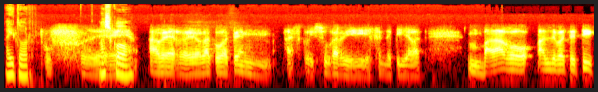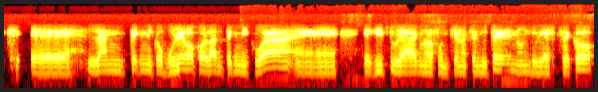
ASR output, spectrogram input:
Aitor? Uf, Asko. A ber, eh, horako baten asko izugarri jende pila bat. Badago alde batetik eh, lan tekniko, bulegoko lan teknikoa, eh, egiturak nola funtzionatzen dute, non lertzeko,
